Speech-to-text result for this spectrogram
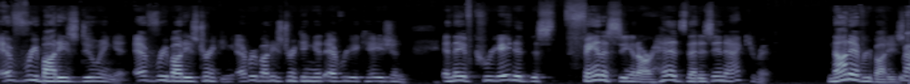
everybody's doing it. Everybody's drinking. Everybody's drinking at every occasion. And they've created this fantasy in our heads that is inaccurate. Not everybody's right.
